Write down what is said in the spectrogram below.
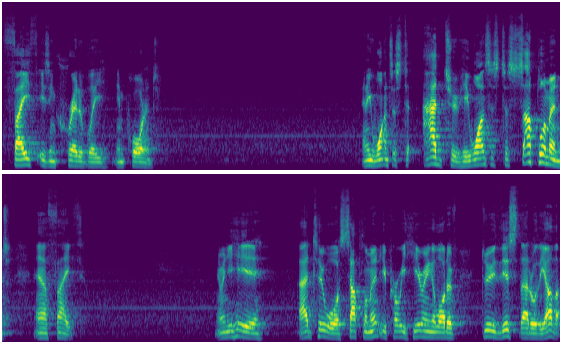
Faith is incredibly important. And he wants us to add to, he wants us to supplement our faith. Now, when you hear add to or supplement, you're probably hearing a lot of do this, that, or the other.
